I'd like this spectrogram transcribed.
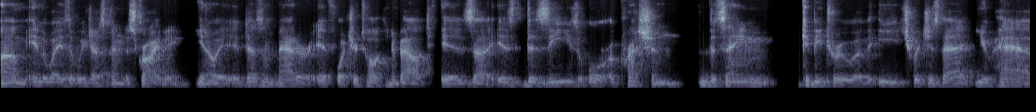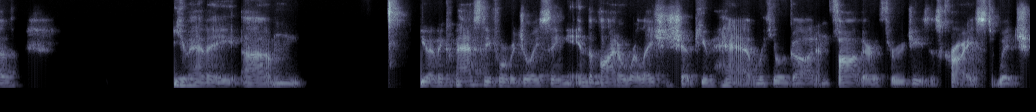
um, in the ways that we've just been describing. You know, it, it doesn't matter if what you're talking about is uh, is disease or oppression. The same could be true of each, which is that you have you have a um, you have a capacity for rejoicing in the vital relationship you have with your God and Father through Jesus Christ, which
